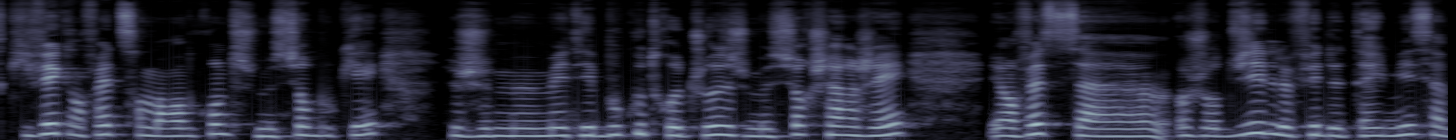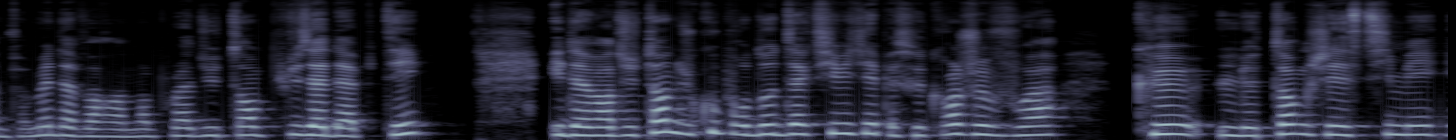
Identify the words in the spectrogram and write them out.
Ce qui fait qu'en fait, sans m'en rendre compte, je me surbookais, je me mettais beaucoup trop de choses, je me surchargeais. Et en fait, ça, aujourd'hui, le fait de timer, ça me permet d'avoir un emploi du temps plus adapté et d'avoir du temps du coup pour d'autres activités parce que quand je vois que le temps que j'ai estimé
